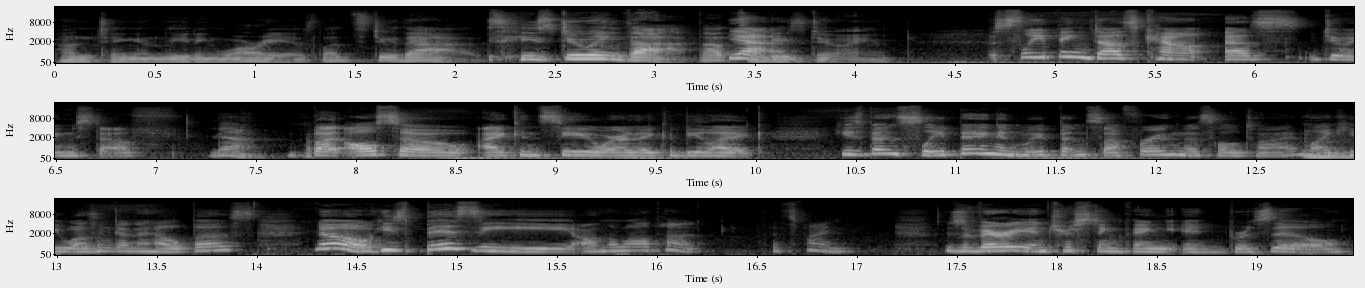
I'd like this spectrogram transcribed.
hunting and leading warriors. Let's do that. He's doing that. That's Yeah. what he's doing. sleeping does count as doing stuff, Yeah. but also I can see where they could be like, he's been sleeping and we've been suffering this whole time. Like he wasn't going to help us. No, he's busy on the wild hunt. It's fine. There's a very interesting thing in Brazil,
